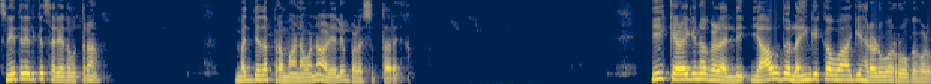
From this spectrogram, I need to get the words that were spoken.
ಸ್ನೇಹಿತರೆ, ಇದಕ್ಕೆ ಸರಿಯಾದ ಉತ್ತರ? ಮದ್ಯದ ಪ್ರಮಾಣವನ್ನು ಅಳೆಯಲು ಬಳಸುತ್ತಾರೆ. ಈ ಕೆಳಗಿನಗಳಲ್ಲಿ ಯಾವುದು ಲೈಂಗಿಕವಾಗಿ ಹರಡುವ ರೋಗಗಳು?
